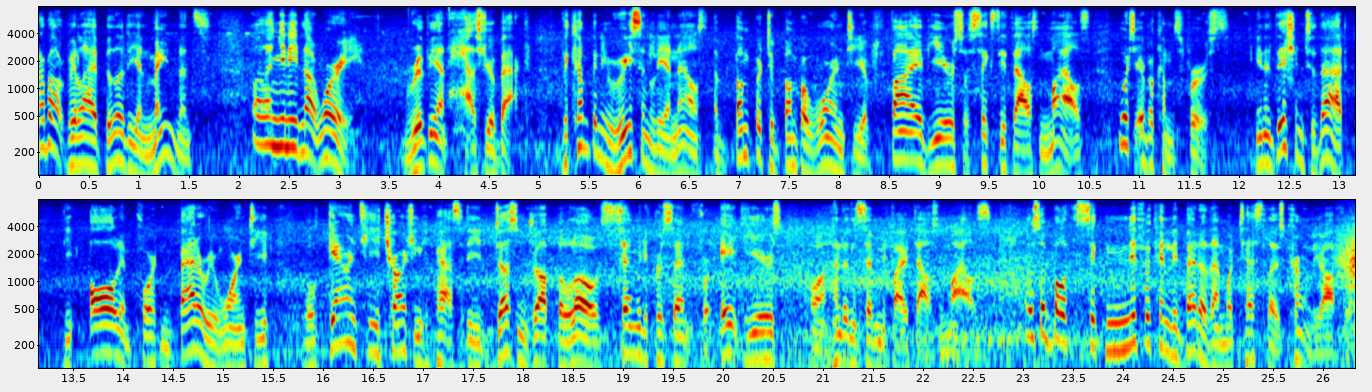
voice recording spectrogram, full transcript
about reliability and maintenance? Well, then you need not worry. Rivian has your back. The company recently announced a bumper-to-bumper -bumper warranty of five years or 60,000 miles, whichever comes first. In addition to that, the all-important battery warranty will guarantee charging capacity doesn't drop below 70% for 8 years or 175,000 miles. Those are both significantly better than what Tesla is currently offering.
